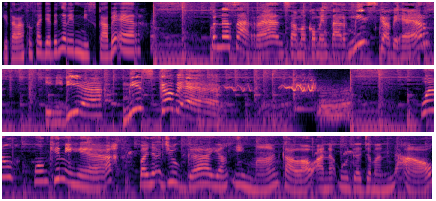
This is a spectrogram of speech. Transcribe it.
kita langsung saja dengerin Miss KBR. Penasaran sama komentar Miss KBR? Ini dia Miss KBR. Well, mungkin nih ya, banyak juga yang iman kalau anak muda zaman now,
